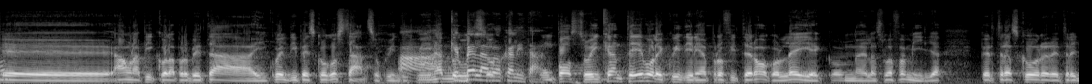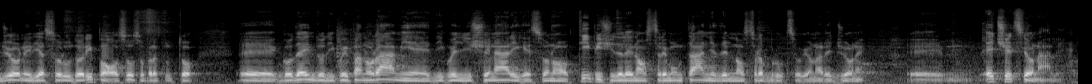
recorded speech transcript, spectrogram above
eh, ha una piccola proprietà in quel di Pesco Costanzo, quindi ah, qui in Abruzzo, che bella località. un posto incantevole, quindi ne approfitterò con lei e con la sua famiglia per trascorrere tre giorni di assoluto riposo, soprattutto eh, godendo di quei panorami e di quegli scenari che sono tipici delle nostre montagne e del nostro Abruzzo, che è una regione eh, eccezionale.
